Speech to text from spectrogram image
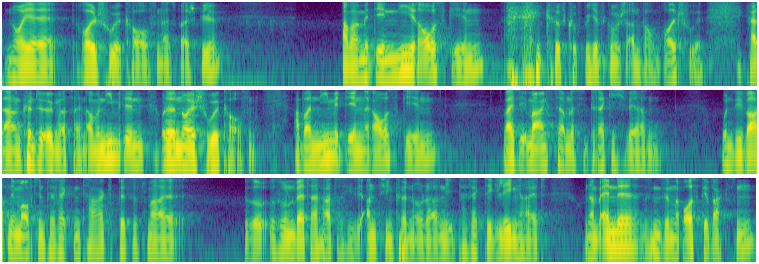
neue Rollschuhe kaufen als Beispiel, aber mit denen nie rausgehen. Chris guckt mich jetzt komisch an, warum Rollschuhe? Keine Ahnung, könnte irgendwas sein, aber nie mit denen, oder neue Schuhe kaufen, aber nie mit denen rausgehen, weil sie immer Angst haben, dass sie dreckig werden. Und sie warten immer auf den perfekten Tag, bis es mal so, so ein Wetter hat, dass sie sie anziehen können oder an die perfekte Gelegenheit. Und am Ende sind sie dann rausgewachsen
